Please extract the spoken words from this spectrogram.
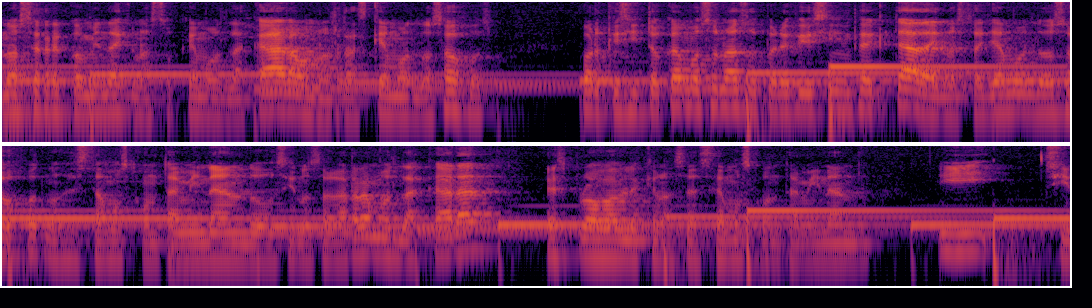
no se recomienda que nos toquemos la cara o nos rasquemos los ojos. Porque si tocamos una superficie infectada y nos tallamos los ojos, nos estamos contaminando. Si nos agarramos la cara, es probable que nos estemos contaminando. Y si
